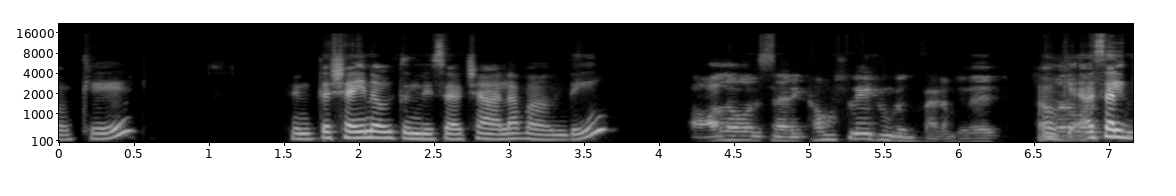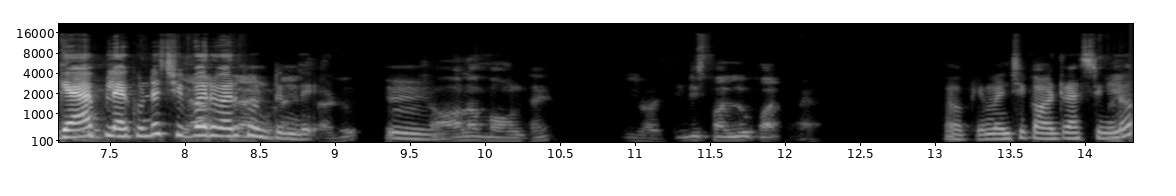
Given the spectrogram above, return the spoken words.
ఓకే. ఎంత షైన్ అవుతుంది సార్ చాలా బాగుంది. ఆల్ ఓవర్ శారీ కంప్లీట్ ఉంటుంది మేడం. ఓకే. చివరి అసలు వరకు గ్యాప్ లేకుండా చివరి వరకు ఉంటుంది. చాలా బాగుంటాయి. ఇది పళ్ళు. ఓకే. మంచి కాంట్రాస్టింగ్లో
